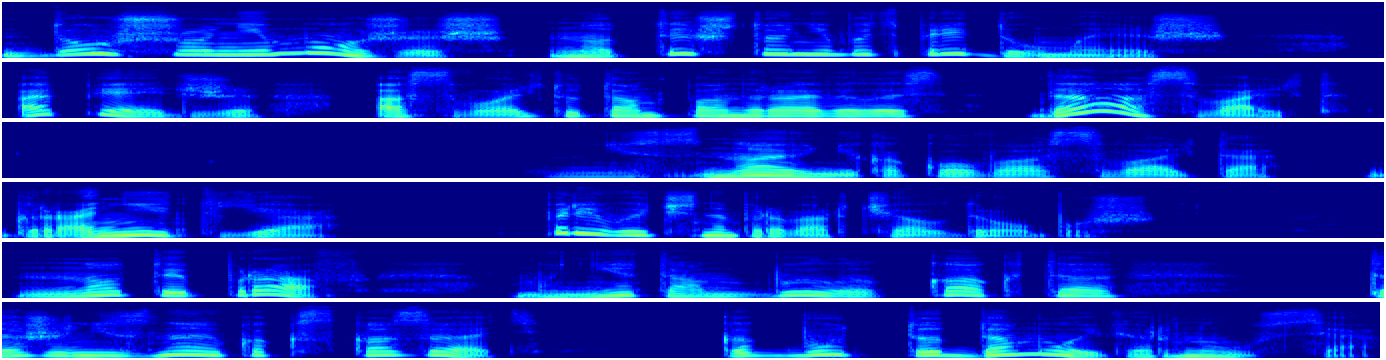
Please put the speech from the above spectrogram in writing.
Душу не можешь, но ты что-нибудь придумаешь. Опять же, асфальту там понравилось. Да, асфальт? Не знаю никакого асфальта. Гранит я, привычно проворчал Дробуш. Но ты прав. Мне там было как-то, даже не знаю, как сказать, как будто домой вернулся.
